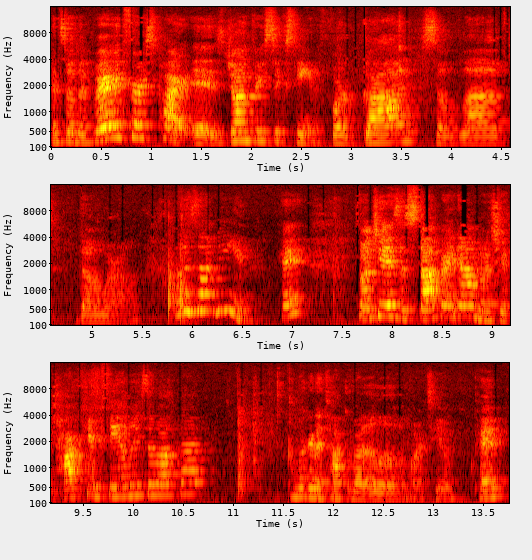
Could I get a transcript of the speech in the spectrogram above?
And so the very first part is John 3.16, for God so loved the world. What does that mean? Okay? So I want you guys to stop right now. I want you to talk to your families about that. And we're going to talk about it a little bit more too. Okay?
